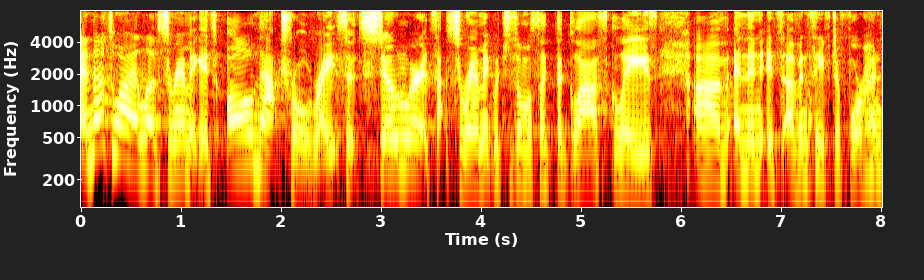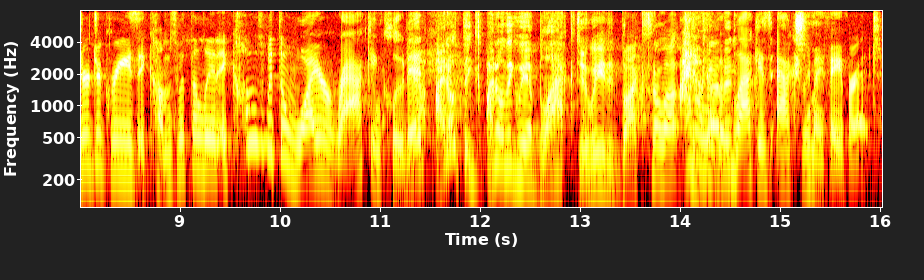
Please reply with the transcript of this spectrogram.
and that's why I love ceramic. It's all natural, right? So it's stoneware, it's that ceramic, which is almost like the glass glaze, um, and then it's oven safe to 400 degrees. It comes with the lid. It comes with the wire rack included. Yeah, I don't think I don't think we have black, do we? Did black sell out? I don't know, but black is actually my favorite.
